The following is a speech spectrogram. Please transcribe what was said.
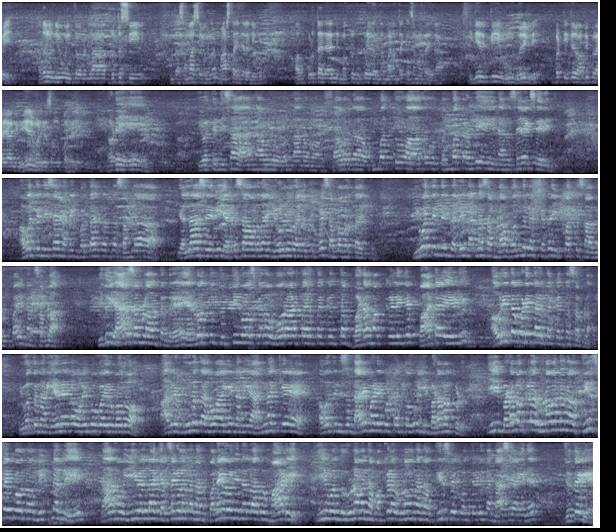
ನಡುವೆ ಅದನ್ನು ನೀವು ಇಂಥವರೆಲ್ಲ ಗುರುತಿಸಿ ಇಂಥ ಸಮಾಜ ಸೇವೆಗಳನ್ನು ಮಾಡಿಸ್ತಾ ಇದ್ದೀರಾ ನೀವು? ಅವ್ರು ಕೊಡ್ತಾ ಇದ್ದಾರೆ, ನಿಮ್ಮ ಮಕ್ಕಳಿಗೆ ಉಪಯೋಗ ಅಂತ ಮಾಡೋಂಥ ಕೆಲಸ ಮಾಡ್ತಾ ಇದ್ದೀರಾ? ಇದೇ ರೀತಿ ಮುಂದುವರಿಲಿ ಬಟ್ ಇದು ಅಭಿಪ್ರಾಯ ನೀವು ಏನು ಮಾಡಿದ್ರೆ ಸ್ವಲ್ಪ ಹೇಳಿ. ನೋಡಿ, ಇವತ್ತಿನ ದಿವಸ ನಾವು, ನಾನು ಸಾವಿರದ ಒಂಬತ್ತು ಆರು ತೊಂಬತ್ತರಲ್ಲಿ ನಾನು ಸೇವೆಗೆ ಸೇರಿದ್ದೆ. ಅವತ್ತಿನ ದಿವಸ ನನಗೆ ಬರ್ತಾ ಇದ್ದಂಥ ಸಂಬಳ ಎಲ್ಲ ಸೇರಿ ಎರಡು ಸಾವಿರದ ಏಳ್ನೂರ ಐವತ್ತು ರೂಪಾಯಿ ಸಂಬಳ ಬರ್ತಾ ಇತ್ತು. ಇವತ್ತಿನ ದಿನದಲ್ಲಿ ನನ್ನ ಸಂಬಳ ಒಂದು ಲಕ್ಷದ ಇಪ್ಪತ್ತು ಸಾವಿರ ರೂಪಾಯಿ ನನ್ನ ಸಂಬಳ. ಇದು ಯಾರ ಸಂಬಳ ಅಂತಂದರೆ ಎರಡೊತ್ತು ತುತ್ತಿಗೋಸ್ಕರ ಹೋರಾಡ್ತಾ ಇರ್ತಕ್ಕಂಥ ಬಡ ಮಕ್ಕಳಿಗೆ ಪಾಠ ಹೇಳಿ ಅವರಿಂದ ಪಡಿತಾ ಇರ್ತಕ್ಕಂಥ ಸಂಬಳ. ಇವತ್ತು ನನಗೆ ಏನೇನೋ ವೈಭೋಗ ಇರ್ಬೋದು. ಆದರೆ ಮೂಲತಃವಾಗಿ ನನಗೆ ಅನ್ನಕ್ಕೆ ಅವತ್ತಿನ ದಿವಸ ದಾರಿ ಮಾಡಿಕೊಟ್ಟಂಥವ್ರು ಈ ಬಡ ಮಕ್ಕಳು. ಈ ಬಡ ಮಕ್ಕಳ ಋಣವನ್ನು ನಾವು ತೀರಿಸಬೇಕು ಅನ್ನೋ ನಿಟ್ಟಿನಲ್ಲಿ ನಾನು ಇವೆಲ್ಲ ಕೆಲಸಗಳನ್ನು ನಾನು ಕೊನೆಯ ದಿನಲ್ಲಾದರೂ ಮಾಡಿ ಈ ಒಂದು ಋಣವನ್ನು, ಮಕ್ಕಳ ಋಣವನ್ನು ನಾವು ತೀರಿಸಬೇಕು ಅಂತೇಳಿ ನನ್ನ ಆಸೆ ಆಗಿದೆ. ಜೊತೆಗೆ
